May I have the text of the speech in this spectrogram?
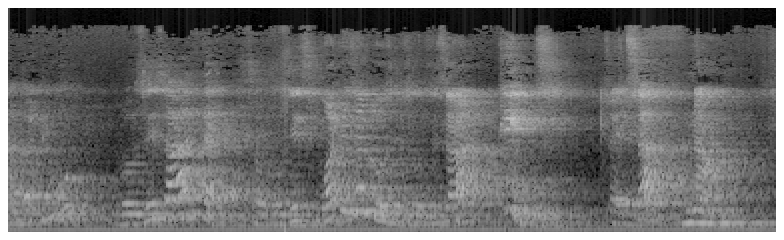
number two roses are red. So roses what is a roses? Roses are things. So it's a noun.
